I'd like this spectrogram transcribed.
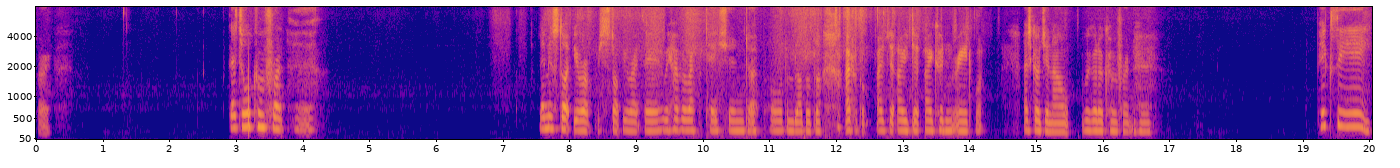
Sorry. Let's all confront her. Let me stop you up. Stop you right there. We have a reputation to uphold and blah blah blah. I forgot. I did. I did. I couldn't read what. Let's go, Janelle. We're gonna confront her. Pixie.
